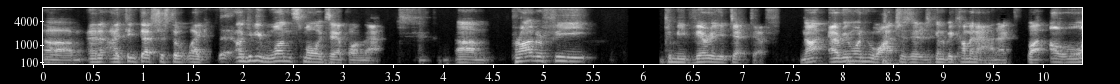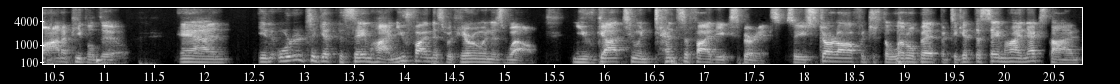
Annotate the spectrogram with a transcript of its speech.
Um, and I think that's just a, like, I'll give you one small example on that. Um, pornography can be very addictive. Not everyone who watches it is going to become an addict, but a lot of people do. And in order to get the same high, and you find this with heroin as well, you've got to intensify the experience. So you start off with just a little bit, but to get the same high next time,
